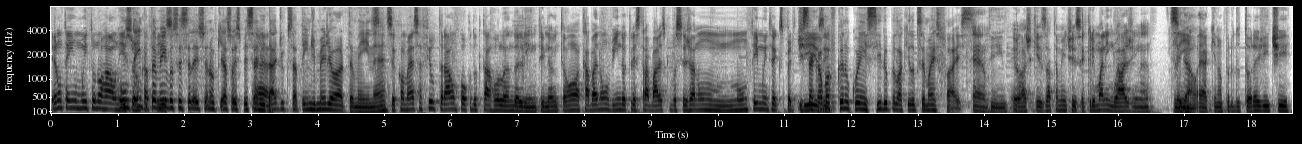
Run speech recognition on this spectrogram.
Eu não tenho muito know-how Com nisso. o eu tempo também fiz. você seleciona o que é a sua especialidade e o que você atende melhor também, né? Você começa a filtrar um pouco do que tá rolando ali, entendeu? Então acaba não vindo aqueles trabalhos que você já não, não tem muita E expertise. você acaba ficando conhecido pelo aquilo que você mais faz. É, Sim. eu acho que é exatamente isso. Você cria uma linguagem, né? Sim. Legal. É, aqui na produtora a gente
